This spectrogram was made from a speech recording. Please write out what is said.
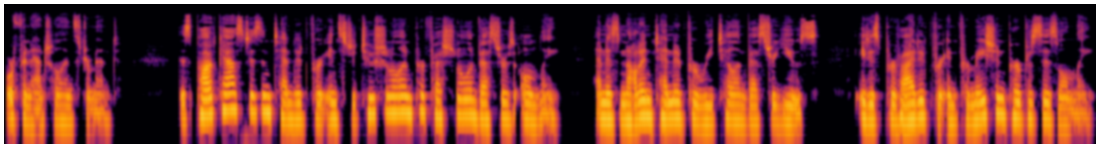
or financial instrument. This podcast is intended for institutional and professional investors only and is not intended for retail investor use. It is provided for information purposes only.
